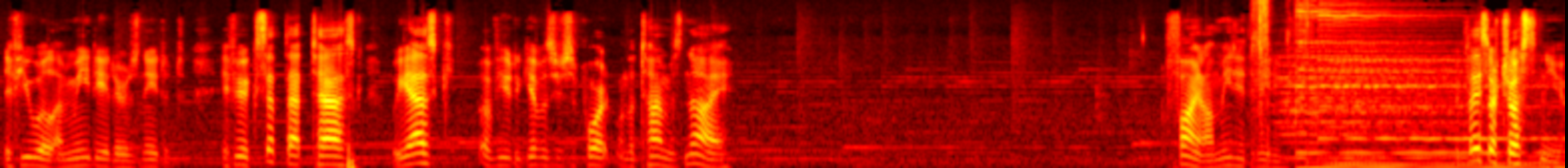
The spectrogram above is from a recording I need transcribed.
If you will, a mediator is needed. If you accept that task, we ask of you to give us your support when the time is nigh. Fine, I'll mediate the meeting. We place our trust in you.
